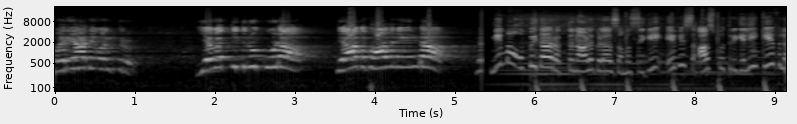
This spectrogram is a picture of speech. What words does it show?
ಮರ್ಯಾದೆವಂತರು. ಯಾವತ್ತಿದ್ರೂ ಕೂಡ ತ್ಯಾಗ ಭಾವನೆಯಿಂದ ನಿಮ್ಮ ಉಬ್ಬಿದ ರಕ್ತನಾಳಗಳ ಸಮಸ್ಯೆಗೆ ಎವಿಸ್ ಆಸ್ಪತ್ರೆಯಲ್ಲಿ ಕೇವಲ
